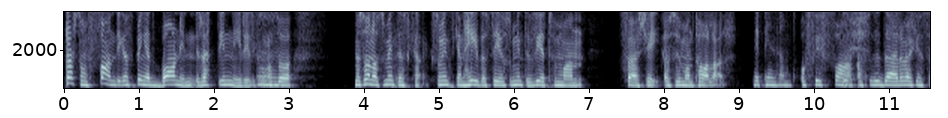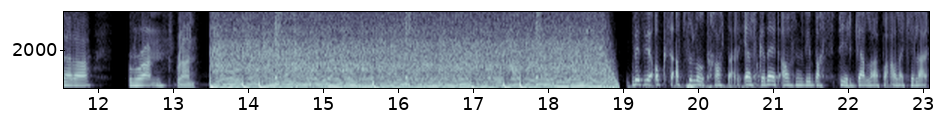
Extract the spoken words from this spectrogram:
Klart som fan det kan springa ett barn in, rätt in i det. Liksom. Mm. Alltså, men sådana som inte, ens kan, som inte kan hejda sig och som inte vet hur man för sig, alltså hur man talar. Det är pinsamt. Och fy fan, Usch. alltså det där är verkligen så här... uh, Run. Run. Vet du jag också absolut hatar? Jag älskar det är ett avsnitt vi bara spyr gallar på alla killar.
